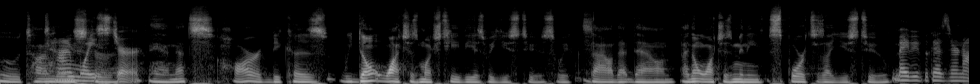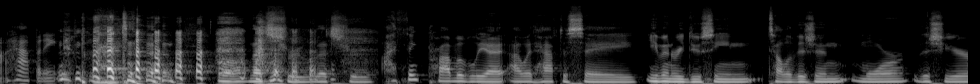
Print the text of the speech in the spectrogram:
Ooh, time, time waster. waster. Man, that's hard because we don't watch as much TV as we used to. So we've dialed that down. I don't watch as many sports as I used to. Maybe because they're not happening. well, that's true. That's true. I think probably I, I would have to say even reducing television more this year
